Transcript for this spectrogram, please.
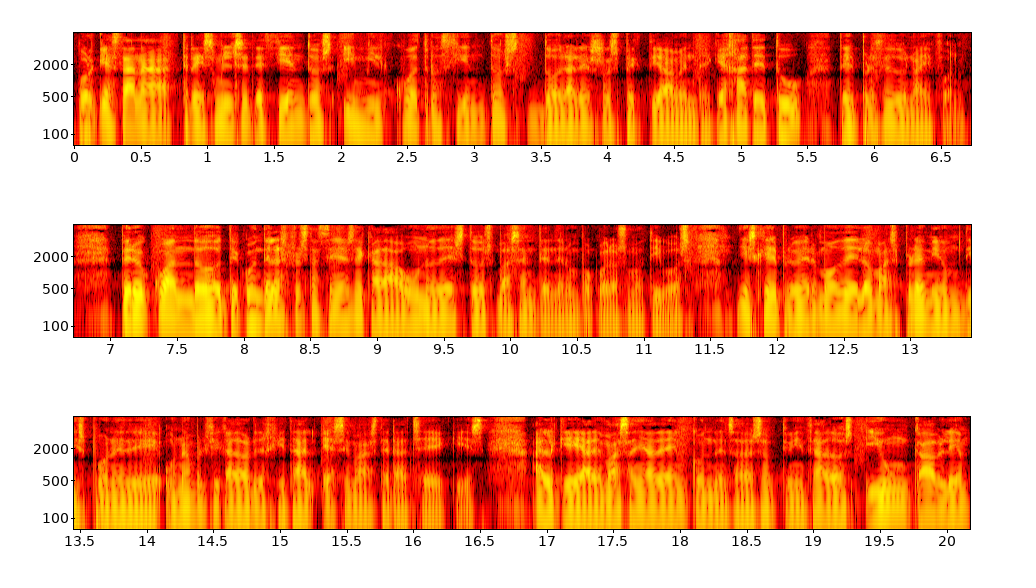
porque están a 3.700 y 1.400 dólares respectivamente. Quéjate tú del precio de un iPhone. Pero cuando te cuente las prestaciones de cada uno de estos vas a entender un poco los motivos. Y es que el primer modelo más premium dispone de un amplificador digital S-Master HX, al que además añaden condensadores optimizados y un cable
